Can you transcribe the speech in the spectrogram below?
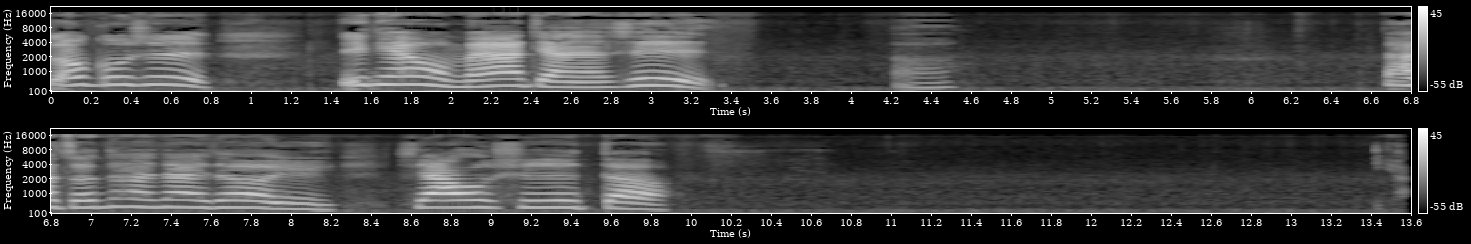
说故事。今天我们要讲的是，啊，大侦探奈特与消失的钥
